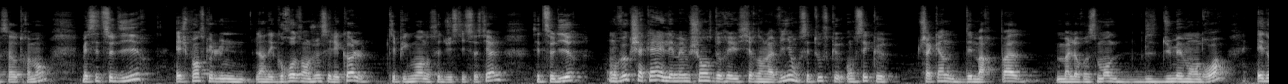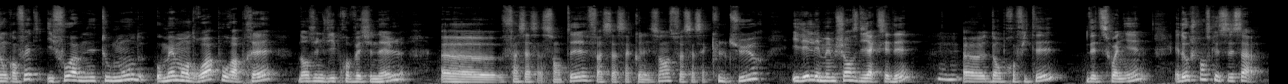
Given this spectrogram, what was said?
ça autrement. Mais c'est de se dire, et je pense que l'un des gros enjeux c'est l'école, typiquement dans cette justice sociale, c'est de se dire, on veut que chacun ait les mêmes chances de réussir dans la vie. On sait tous que, on sait que chacun ne démarre pas malheureusement du même endroit. Et donc en fait, il faut amener tout le monde au même endroit pour après, dans une vie professionnelle, euh, face à sa santé, face à sa connaissance, face à sa culture, il ait les mêmes chances d'y accéder, mhm. euh, d'en profiter d'être soigné. Et donc je pense que c'est ça.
